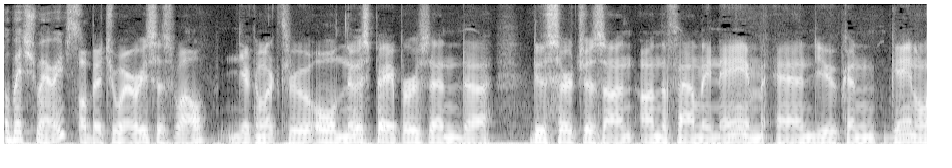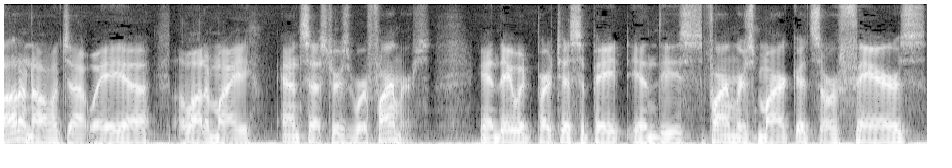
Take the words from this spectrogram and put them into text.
Obituaries. obituaries as well. You can look through old newspapers and uh, do searches on, on the family name, and you can gain a lot of knowledge that way. Uh, a lot of my ancestors were farmers, and they would participate in these farmers markets or fairs,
